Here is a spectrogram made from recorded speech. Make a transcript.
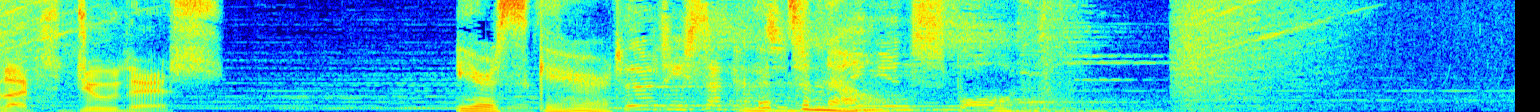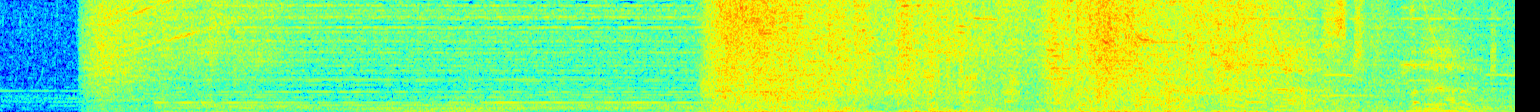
Let's do this. You're scared. 30 seconds Good to know. minions spawn. First blood.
